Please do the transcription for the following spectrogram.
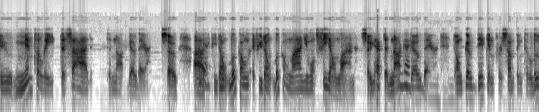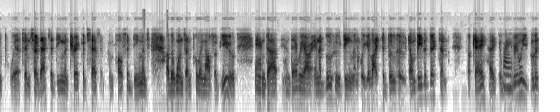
to mentally decide to not go there. So uh, if you don't look on, if you don't look online, you won't see online. So you have to not go there. Don't go digging for something to loop with. And so that's a demon trick. Obsessive compulsive demons are the ones I'm pulling off of you. And uh, and there we are in a boohoo demon where you like to boohoo. Don't be the victim. Okay. I, Really, li-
